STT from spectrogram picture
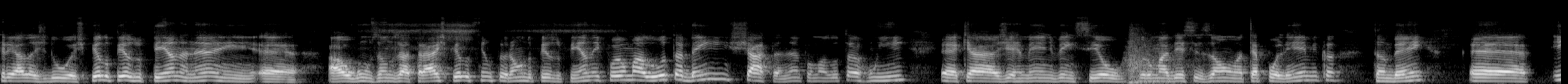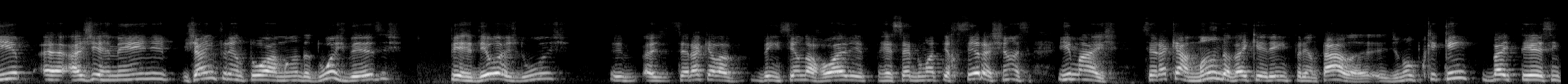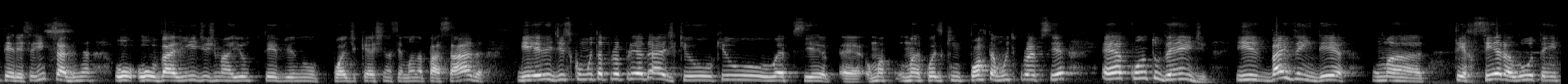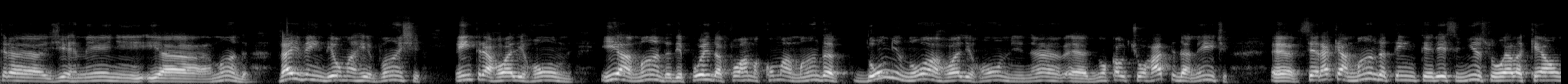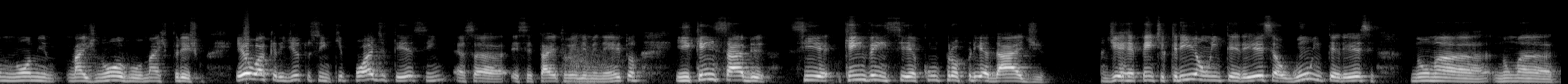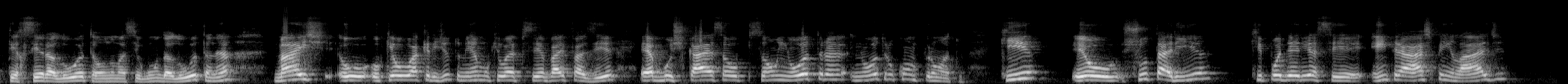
entre elas duas pelo peso pena, né? Em, é, há alguns anos atrás, pelo cinturão do peso pena, e foi uma luta bem chata, né? Foi uma luta ruim é, que a Germaine venceu por uma decisão até polêmica também. É, e é, a Germaine já enfrentou a Amanda duas vezes, perdeu as duas. E, será que ela, vencendo a Holly, recebe uma terceira chance? E mais, será que a Amanda vai querer enfrentá-la de novo? Porque quem vai ter esse interesse? A gente sabe, né? O, o Valide Ismail teve no podcast na semana passada e ele disse com muita propriedade que o, que o UFC, é, uma, uma coisa que importa muito para o UFC é quanto vende. E vai vender uma terceira luta entre a Germaine e a Amanda? Vai vender uma revanche entre a Holly Holm e a Amanda, depois da forma como a Amanda dominou a Holly Holm, né, é, nocauteou rapidamente? É, será que a Amanda tem interesse nisso ou ela quer um nome mais novo, mais fresco? Eu acredito sim que pode ter sim essa, esse title eliminator e quem sabe se quem vencer com propriedade de repente cria um interesse, algum interesse numa, numa terceira luta ou numa segunda luta, né? Mas o, o que eu acredito mesmo que o UFC vai fazer é buscar essa opção em, outra, em outro confronto, que eu chutaria que poderia ser entre a Aspen Lade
